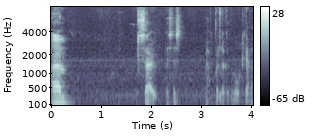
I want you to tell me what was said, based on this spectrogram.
Um, so let's just have a quick look at them all together.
